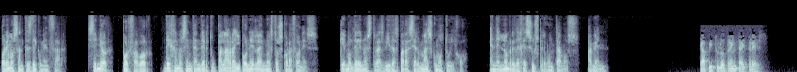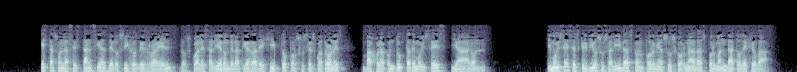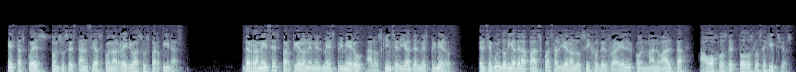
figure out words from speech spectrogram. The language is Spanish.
Oremos antes de comenzar. Señor, por favor, déjanos entender tu palabra y ponerla en nuestros corazones. Que moldee nuestras vidas para ser más como tu Hijo. En el nombre de Jesús preguntamos. Amén. Capítulo 33 Estas son las estancias de los hijos de Israel, los cuales salieron de la tierra de Egipto por sus escuadrones, bajo la conducta de Moisés y Aarón. Y Moisés escribió sus salidas conforme a sus jornadas por mandato de Jehová. Estas pues son sus estancias con arreglo a sus partidas. De Rameses partieron en el mes primero, a los quince días del mes primero. El segundo día de la Pascua salieron los hijos de Israel con mano alta a ojos de todos los egipcios.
